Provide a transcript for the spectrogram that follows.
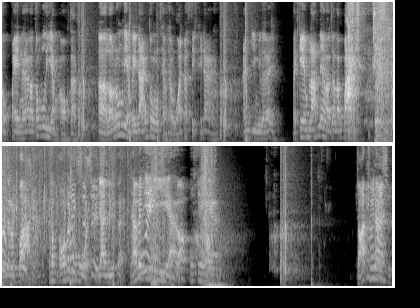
ตกเป็นนะ เราต้องเหลี่ยมออกจาก เออเราต้องเหลี่ยมไปดังตรงแถวแถวร้อยแปดสิบให้ได้นะอันยิงไปเลย แต่เกมรับเนี่ยเราจะลำบาก เราจะลำบากนะเพราะมันโหดยานิสอะแต่ถ้าเป็นเอดีอะก็โอเคอะจอร์ด He ช่วยหน่อย passes.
